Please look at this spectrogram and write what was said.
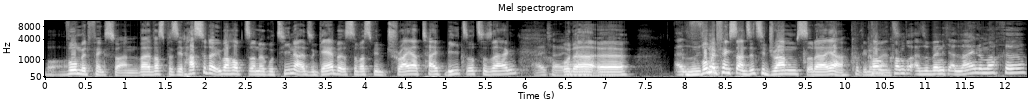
womit fängst du an? Weil, was passiert? Hast du da überhaupt so eine Routine? Also gäbe es sowas wie ein Trier-Type-Beat sozusagen? Alter, ja. Oder, äh, also womit fängst du an? Sind es die Drums oder ja? Komm, kommt, also wenn ich alleine mache,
